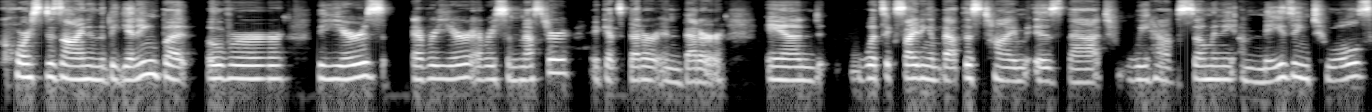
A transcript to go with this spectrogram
course design in the beginning, but over the years, every year, every semester, it gets better and better. And what's exciting about this time is that we have so many amazing tools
